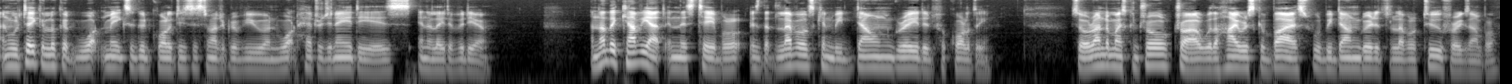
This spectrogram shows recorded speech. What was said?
And we'll take a look at what makes a good quality systematic review and what heterogeneity is in a later video. Another caveat in this table is that levels can be downgraded for quality. So a randomized control trial with a high risk of bias would be downgraded to level 2, for example.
